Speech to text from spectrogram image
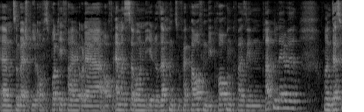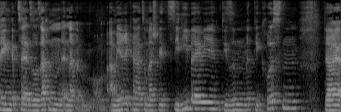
ähm, zum Beispiel auf Spotify oder auf Amazon ihre Sachen zu verkaufen. Die brauchen quasi ein Plattenlabel und deswegen gibt es halt so Sachen in Amerika, zum Beispiel CD Baby, die sind mit die größten. Da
